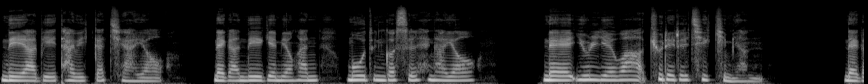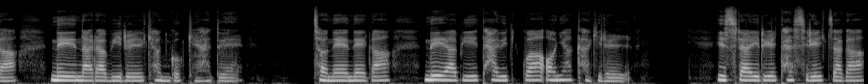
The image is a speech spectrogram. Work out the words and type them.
내 아비 다윗같이 하여 내가 네게 명한 모든 것을 행하여 내 율례와 규례를 지키면 내가 내 나라 위를 견고케 하되 전에 내가 내 아비 다윗과 언약하기를 이스라엘을 다스릴 자가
